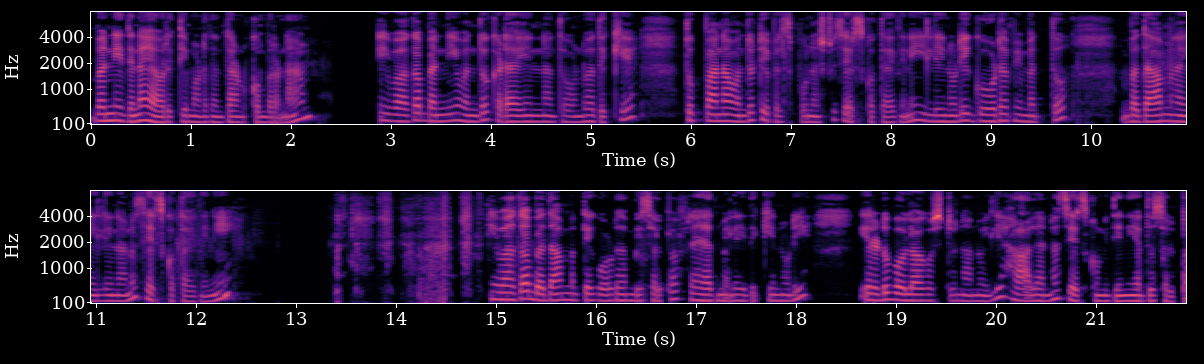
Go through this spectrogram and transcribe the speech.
ಬನ್ನಿ ಇದನ್ನು ಯಾವ ರೀತಿ ಮಾಡೋದಂತ ನೋಡ್ಕೊಂಬರೋಣ ಇವಾಗ ಬನ್ನಿ ಒಂದು ಕಡಾಯಿಯನ್ನು ತೊಗೊಂಡು ಅದಕ್ಕೆ ತುಪ್ಪನ ಒಂದು ಟೇಬಲ್ ಸ್ಪೂನಷ್ಟು ಸೇರಿಸ್ಕೊತಾ ಇದ್ದೀನಿ. ಇಲ್ಲಿ ನೋಡಿ ಗೋಡಂಬಿ ಮತ್ತು ಬದಾಮನ ಇಲ್ಲಿ ನಾನು ಸೇರಿಸ್ಕೊತಾ ಇದ್ದೀನಿ. ಇವಾಗ ಬಾದಾಮ್ ಮತ್ತು ಗೋಡಂಬಿ ಸ್ವಲ್ಪ ಫ್ರೈ ಆದಮೇಲೆ ಇದಕ್ಕೆ ನೋಡಿ, ಎರಡು ಬೌಲ್ ಆಗೋಷ್ಟು ನಾನು ಇಲ್ಲಿ ಹಾಲನ್ನು ಸೇರಿಸ್ಕೊಂಡಿದ್ದೀನಿ. ಅದು ಸ್ವಲ್ಪ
